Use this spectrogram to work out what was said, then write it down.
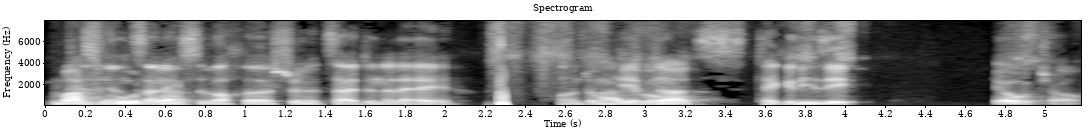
Mach's Wir sehen uns gut, dann ne? nächste Woche. Schöne Zeit in LA und Umgebung. Take it easy. Jo, ciao.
